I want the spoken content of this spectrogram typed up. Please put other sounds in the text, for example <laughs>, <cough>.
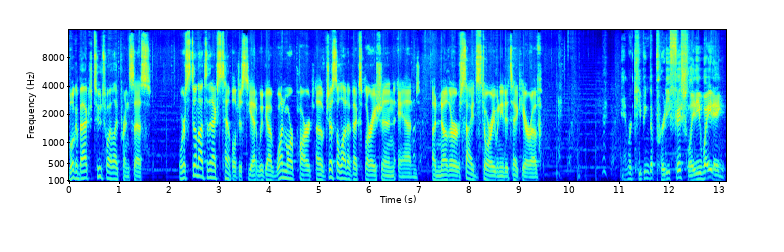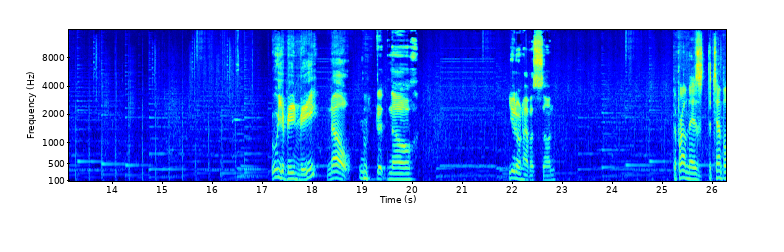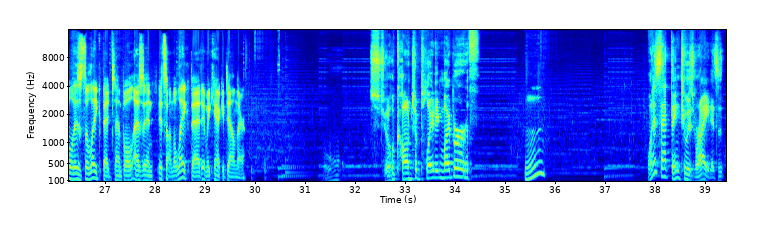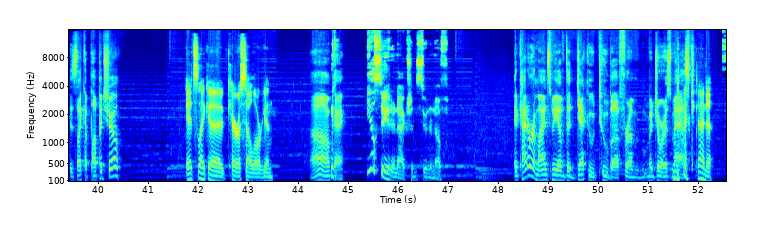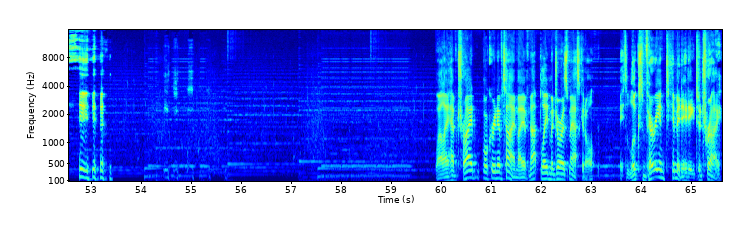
Welcome back to Twilight Princess. We're still not to the next temple just yet. We've got one more part of just a lot of exploration and another side story we need to take care of. And we're keeping the pretty fish lady waiting. Ooh, you mean me? No. No. You don't have a son. The problem is the temple is the lake bed temple, as in it's on the lake bed and we can't get down there. Still contemplating my birth. Hmm? What is that thing to his right? Is it is like a puppet show? It's like a carousel organ. Oh, okay. <laughs> You'll see it in action soon enough. it kind of reminds me of the Deku tuba from Majora's Mask. <laughs> Kinda. <laughs> While I have tried Ocarina of Time, I have not played Majora's Mask at all. It looks very intimidating to try.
